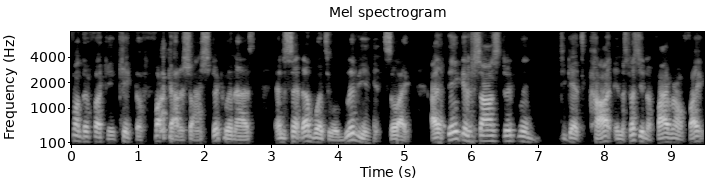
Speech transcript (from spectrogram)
front the fucking kicked the fuck out of Sean Strickland ass and sent that boy to oblivion. So like I think if Sean Strickland gets caught, and especially in a five round fight,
